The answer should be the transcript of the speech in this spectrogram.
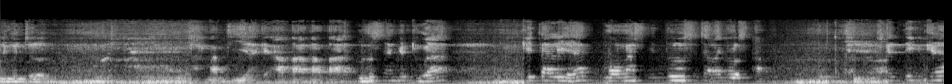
ini muncul Ahmadiyah kayak apa-apa terus yang kedua kita lihat Monas itu secara close up ketiga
